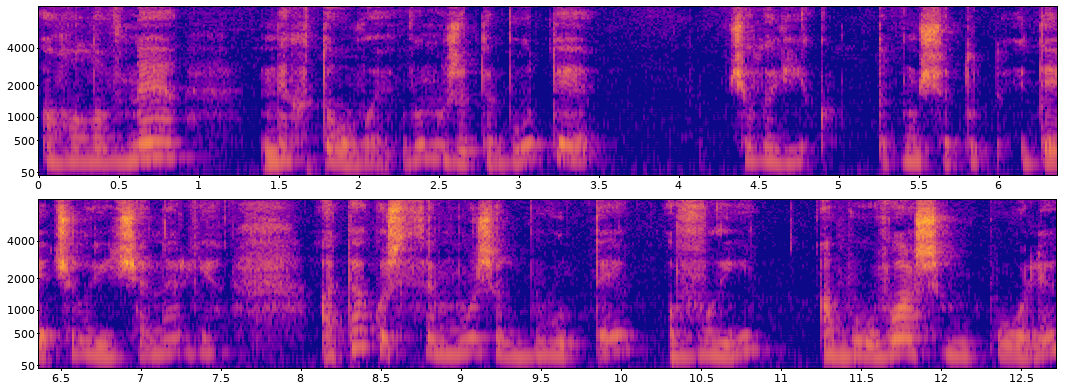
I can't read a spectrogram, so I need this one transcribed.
Головне, не хто ви. Ви можете бути чоловік, тому що тут йде чоловіча енергія, а також це може бути ви або у вашому полі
